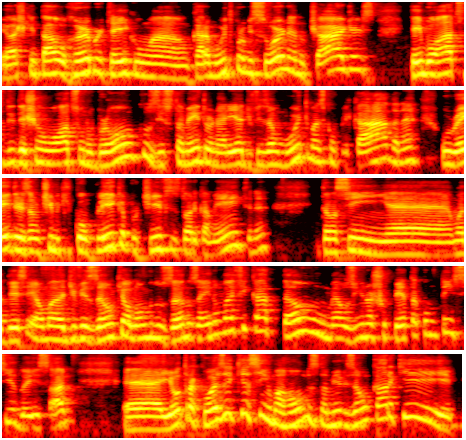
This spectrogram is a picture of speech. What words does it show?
Eu acho que tá o Herbert aí com uma- um cara muito promissor, né, no Chargers. Tem boatos de deixar o Watson no Broncos, isso também tornaria a divisão muito mais complicada, né? O Raiders é um time que complica pro Chiefs historicamente, né? Então, assim, é uma, é uma divisão que ao longo dos anos aí não vai ficar tão melzinho na chupeta como tem sido aí, sabe? É, e outra coisa é que, assim, o Mahomes, na minha visão, é um cara que,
